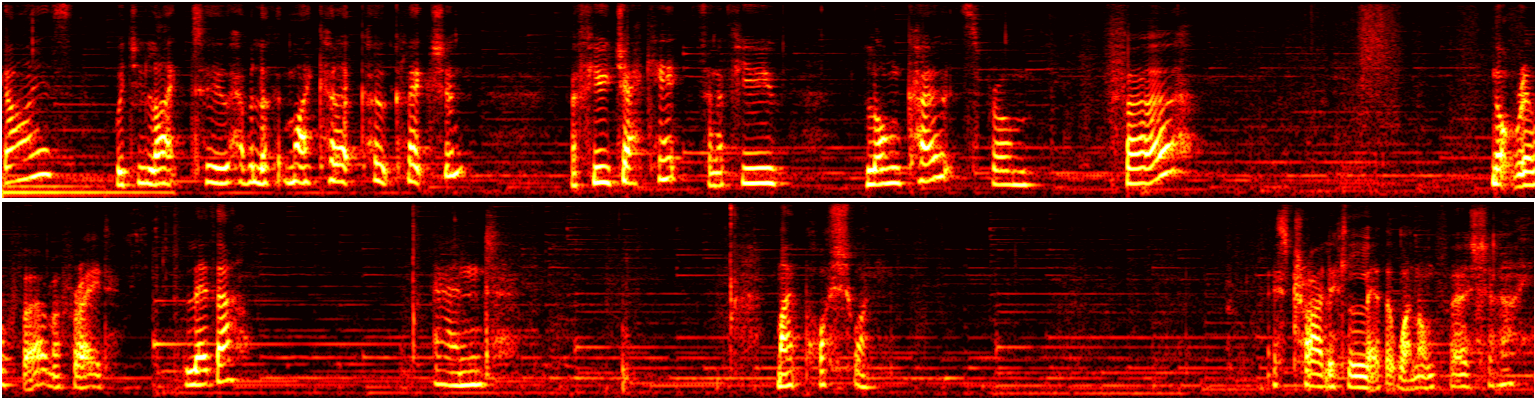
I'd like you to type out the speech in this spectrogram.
guys, would you like to have a look at my coat collection? A few jackets and a few long coats from fur. Not real fur I'm afraid. Leather and my posh one. Let's try a little leather one on first, shall I?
